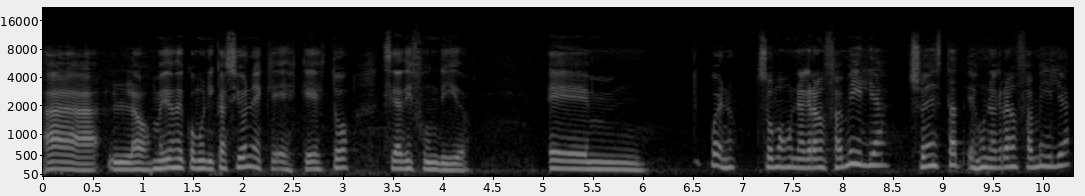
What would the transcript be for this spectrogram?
a los medios de comunicación es que, es que esto se ha difundido. Em, bueno, somos una gran familia, Schoenstatt es una gran familia,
